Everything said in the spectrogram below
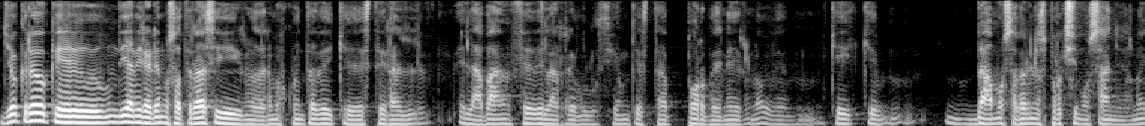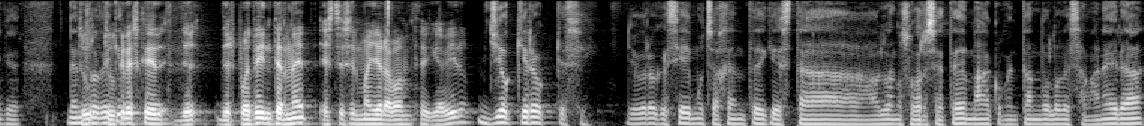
Yo creo que un día miraremos atrás y nos daremos cuenta de que este era el, avance de la revolución que está por venir, ¿no? que, vamos a ver en los próximos años. ¿no? Que dentro ¿Tú, crees que después de Internet este es el mayor avance que ha habido? Yo creo que sí. Yo creo que sí, hay mucha gente que está hablando sobre ese tema, comentándolo de esa manera,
